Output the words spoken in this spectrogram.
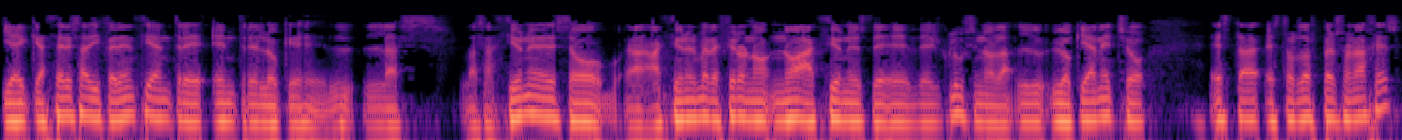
y hay que hacer esa diferencia entre entre lo que las, las acciones o acciones me refiero no no a acciones del club sino lo que han hecho esta, estos dos personajes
